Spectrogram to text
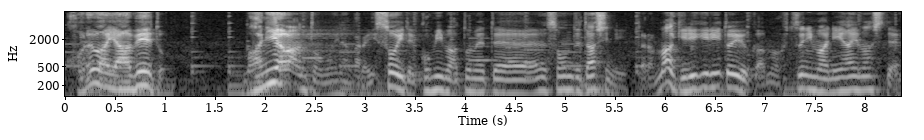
これはやべえと間に合わんと思いながら急いでゴミまとめてそんで出しに行ったらまあギリギリというか、まあ、普通に間に合いまして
